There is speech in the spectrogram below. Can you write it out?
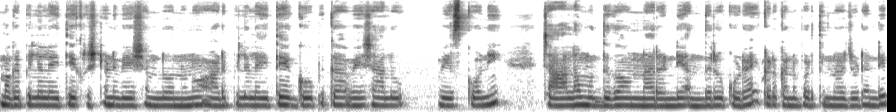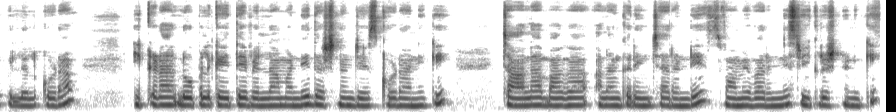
మగపిల్లలైతే కృష్ణుని వేషంలోనూ ఆడపిల్లలైతే గోపిక వేషాలు వేసుకొని చాలా ముద్దుగా ఉన్నారండి అందరూ కూడా. ఇక్కడ కనపడుతున్నారు చూడండి పిల్లలు కూడా. ఇక్కడ లోపలికైతే వెళ్ళామండి దర్శనం చేసుకోవడానికి. చాలా బాగా అలంకరించారండి స్వామివారిని శ్రీకృష్ణునికి.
